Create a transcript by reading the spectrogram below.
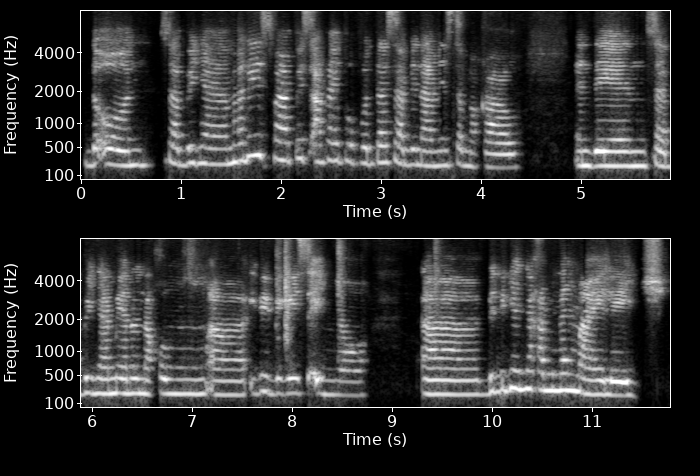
doon, sabi niya, Maris, Mapis, ang kayo pupunta, sabi namin sa Macau. And then, sabi niya, meron akong uh, ibibigay sa inyo. Uh, binigyan niya kami ng mileage.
